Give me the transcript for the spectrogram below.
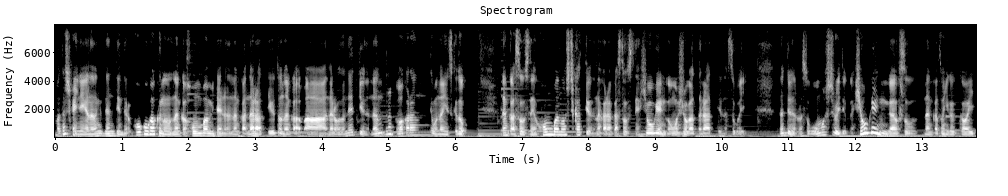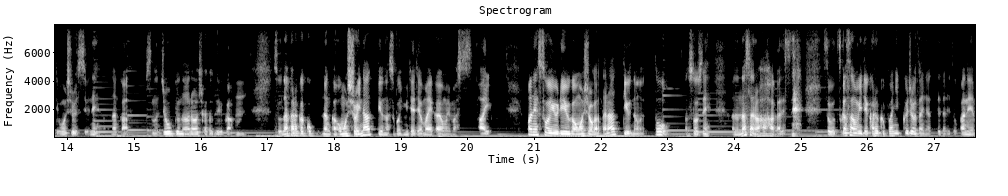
まあ、確かにね、なんて言うんだろう、考古学のなんか本場みたいな、なんか奈良っていうと、なんか、ああ、なるほどねっていうのは、なんとなくわからんでもないんですけど、なんかそうですね、本場の鹿っていうのはなかなかそうですね、表現が面白かったなっていうのはすごい、なんて言うんだろう、そう、面白いというか、表現がそう、なんかとにかく可愛いって面白いですよね。なんか、その状況の表し方というか、うん。そう、なかなかこ、なんか面白いなっていうのはすごい見てて毎回思います。はい。まあね、そういう理由が面白かったなっていうのと、そうですね、あの NASA の母がですね、そう、司を見て軽くパニック状態になってたりとかね、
